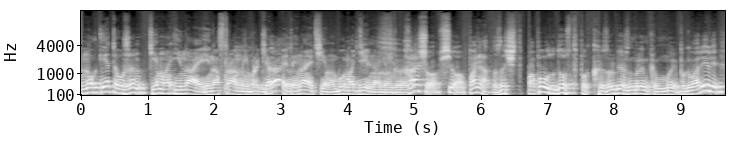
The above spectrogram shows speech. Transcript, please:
Но это уже тема иная. Иностранные брокера да, – это да. иная тема. Будем отдельно о нем говорить. Хорошо, все, понятно. Значит, по поводу доступа к зарубежным рынкам мы поговорили.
